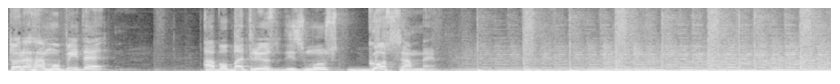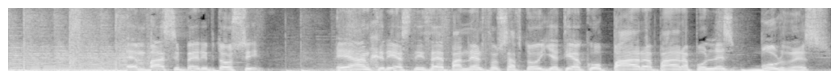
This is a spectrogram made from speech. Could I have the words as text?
Τώρα θα μου πείτε από πατριωτισμούς γκώσαμε. Εν πάση περιπτώσει, εάν χρειαστεί θα επανέλθω σε αυτό γιατί ακούω πάρα πάρα πολλές μπουρδες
